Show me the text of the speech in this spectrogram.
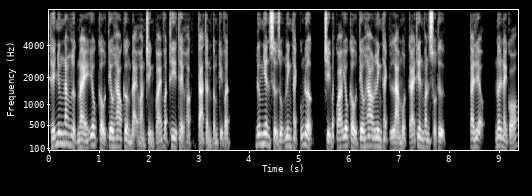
Thế nhưng năng lực này yêu cầu tiêu hao cường đại hoàn chỉnh quái vật thi thể hoặc tà thần cấm kỵ vật. Đương nhiên sử dụng linh thạch cũng được, chỉ bất quá yêu cầu tiêu hao linh thạch là một cái thiên văn sổ tự. Tài liệu, nơi này có.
